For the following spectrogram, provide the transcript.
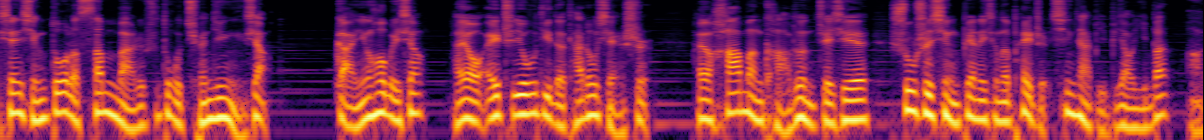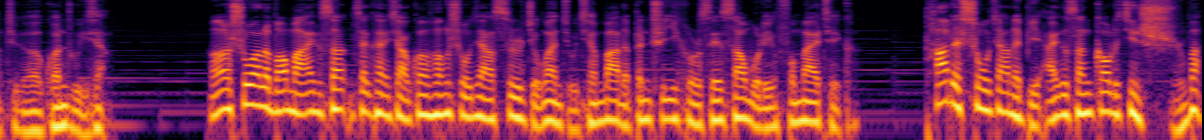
先型多了三百六十度全景影像、感应后备箱，还有 HUD 的抬头显示，还有哈曼卡顿这些舒适性、便利性的配置，性价比比较一般啊，这个关注一下。啊，说完了宝马 X3，再看一下官方售价四十九万九千八的奔驰 EQC 三五零 f o r m a t i c 它的售价呢比 X3 高了近十万。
